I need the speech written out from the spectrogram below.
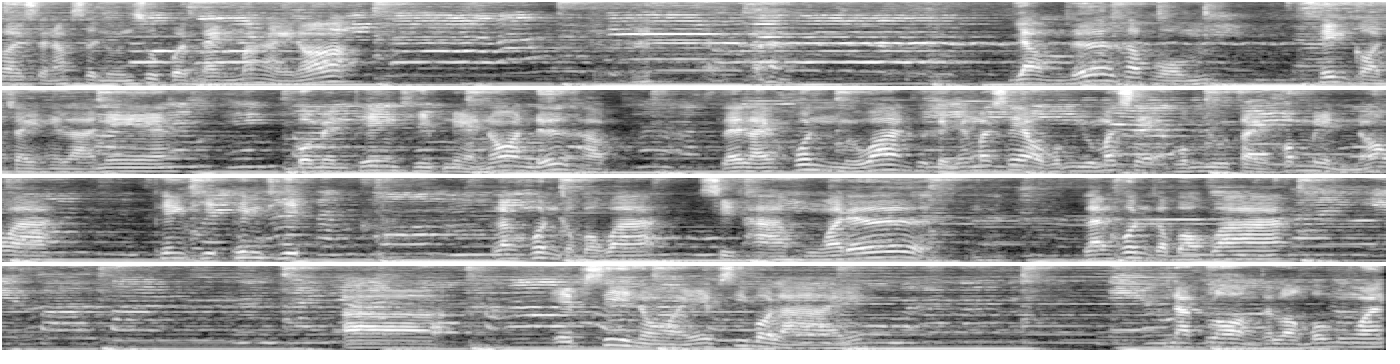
ซอยสนับสนุนซูเปอร์แตงมาให้เนาะ ย่ำเด้อครับผม เพลงกอดใจให้ลาแน่บอมเมนเพลงทิปแน่นอนเด้อครับ หลายๆ คนมือว่านเพื่อนก็ยังมาแซวผมอยู่มาแซะผมอยู่ใต้คอมเมนต์เนาะว่า เพลงทิปเพลงทิปบางคนก็บอกว่าสีทาหัวเด้อนะบางคนก็บอกว่าเอฟซีหน่อยเอฟซีบหลาย นักร้องก็ร้องบ่มวน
